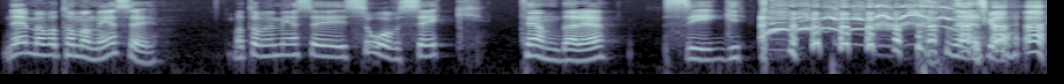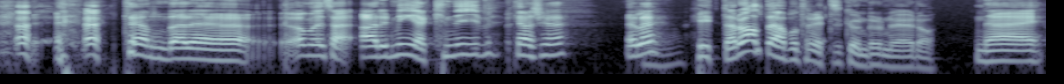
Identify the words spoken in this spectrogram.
Nej men vad tar man med sig? Man tar med sig sovsäck, tändare, cigg. Nej jag ska. Tändare, ja men så här, armékniv kanske? Eller? Hittar du allt det här på 30 sekunder undrar jag då? Nej,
